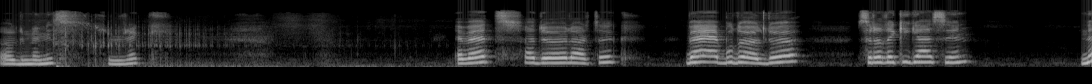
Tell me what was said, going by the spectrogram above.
öldürmemiz sürecek. Evet hadi öl artık. Ve bu da öldü. Sıradaki gelsin. Ne?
